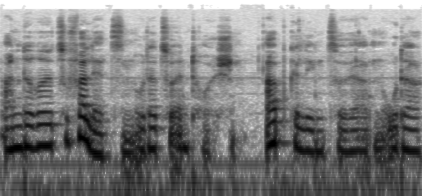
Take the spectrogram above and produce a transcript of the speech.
andere zu verletzen oder zu enttäuschen, abgelehnt zu werden oder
